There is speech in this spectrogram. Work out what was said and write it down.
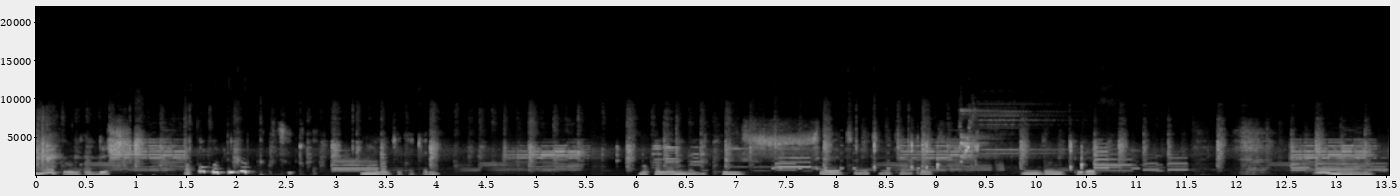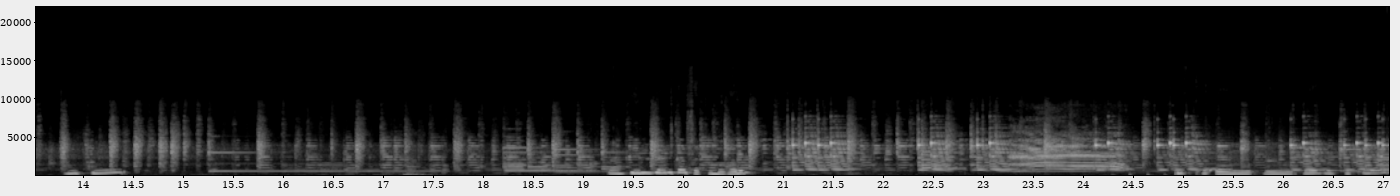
ne yapıyorsun kardeş? Atamadık attık çocuk. Ne olacak atarım. Bakalım konuş. Evet evet evet evet. evet. Bundan görev. Hmm. Ne diyor? Ben temizlerden sattım bakalım. Bir çok kolay.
